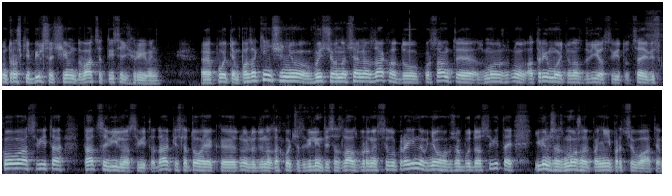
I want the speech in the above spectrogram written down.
ну, трошки більше, ніж 20 тисяч гривень. Е, Потім, по закінченню вищого навчального закладу, курсанти зможуть ну, отримують у нас дві освіту: це військова освіта та цивільна освіта. Да? Після того, як е, ну, людина захоче звільнитися з лав Збройних сил України, в нього вже буде освіта, і він вже зможе по ній працювати.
